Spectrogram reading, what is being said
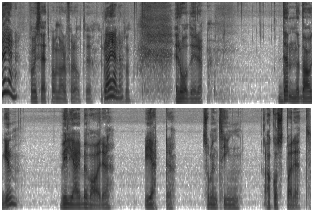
Ja, gjerne. Får vi se etterpå om du har det forhold til Ja, rådyr og sånn. Rådyret. Denne dagen vil jeg bevare i hjertet som en ting av kostbarhet.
